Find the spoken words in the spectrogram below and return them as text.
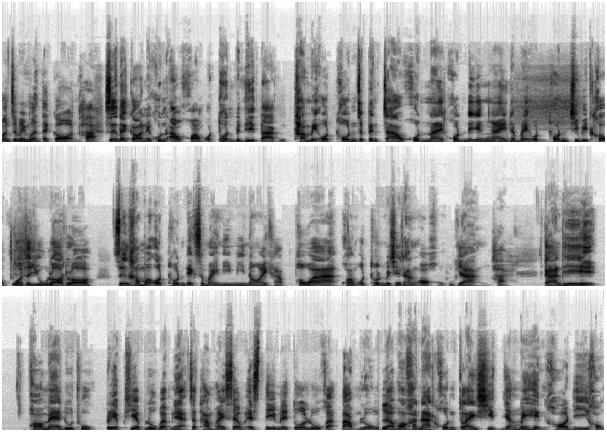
มันจะไม่เหมือนแต่ก่อนค่ะซึ่งแต่ก่อนเนี่ยคุณเอาความอดทนเป็นที่ตั้ง ถ้าไม่อดทนจะเป็นเจ้าคนนายคนได้ยังไงอืมถ้าไม่อดทนชีวิตครอบครัวจะอยู่รอดเหรอ ซึ่งคำว่าอดทนเด็กสมัยนี้มีน้อยครับ เพราะว่าความอดทนไม่ใช่ทางออกของทุกอย่างค่ะการที่พ่อแม่ดูถูกเปรียบเทียบลูกแบบเนี้ยจะทำให้เซลฟ์เอสติมในตัวลูกอะต่ำลง แล้วพอขนาดคนใกล้ชิดยังไม่เห็นข้อดีของ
